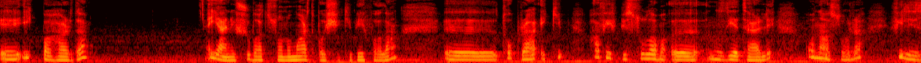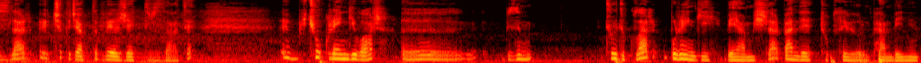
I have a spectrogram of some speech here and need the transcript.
E, ilkbaharda yani Şubat sonu Mart başı gibi falan e, toprağa ekip hafif bir sulamanız yeterli. Ondan sonra filizler e, çıkacaktır, verecektir zaten. E, Birçok rengi var. E, bizim çocuklar bu rengi beğenmişler. Ben de çok seviyorum pembenin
